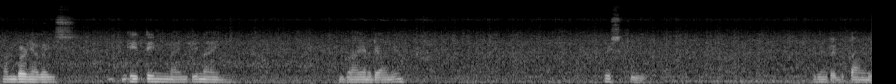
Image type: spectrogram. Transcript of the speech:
number niya guys. 1899 Bahaya na niya whiskey. Hindi na ito bitang ni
